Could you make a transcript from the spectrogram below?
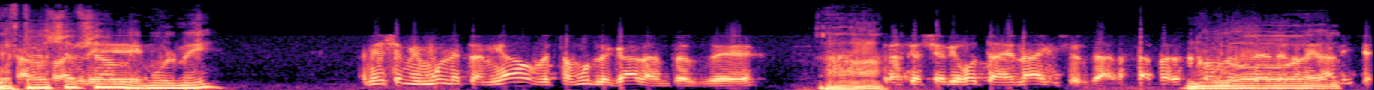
איפה אתה יושב שם? ממול מי? אני יושב ממול נתניהו וצמוד לגלנט, אז אה, אה, קשה לראות את העיניים של גלנט, אבל הכל לא- בסדר, נראה לי ש-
